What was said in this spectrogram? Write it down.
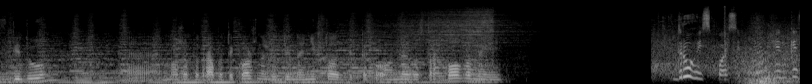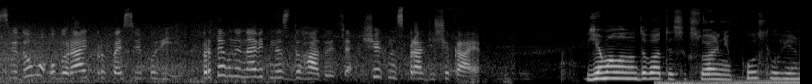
в біду е, може потрапити кожна людина, ніхто від такого не застрахований. Другий спосіб жінки свідомо обирають професію повії, проте вони навіть не здогадуються, що їх насправді чекає. Я мала надавати сексуальні послуги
